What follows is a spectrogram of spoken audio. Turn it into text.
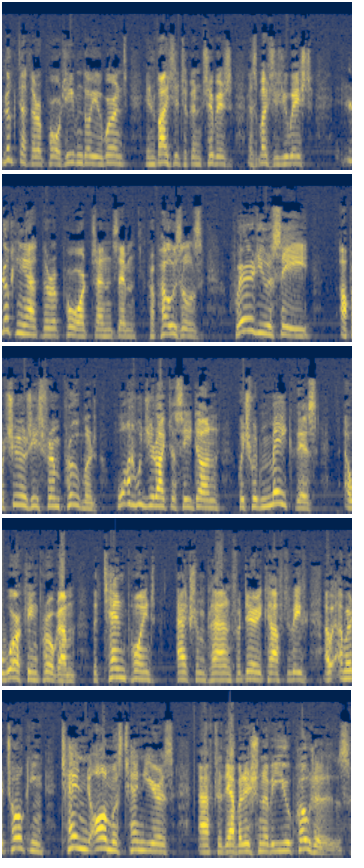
looked at the report, even though you weren't invited to contribute as much as you wished, looking at the report and um, proposals, where do you see opportunities for improvement? What would you like to see done which would make this a working programme, the 10 point action plan for dairy calf to beef. And we're talking 10, almost 10 years after the abolition of EU quotas.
